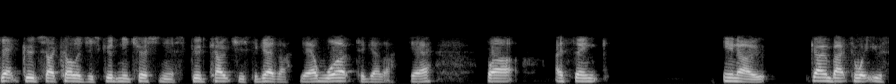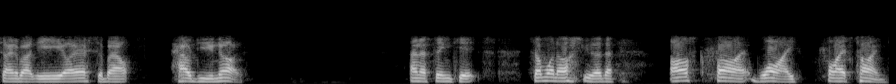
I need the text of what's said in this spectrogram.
Get good psychologists, good nutritionists, good coaches together. Yeah, work together. Yeah, but I think, you know, going back to what you were saying about the EIS about how do you know? And I think it's someone asked you that ask five, why five times.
